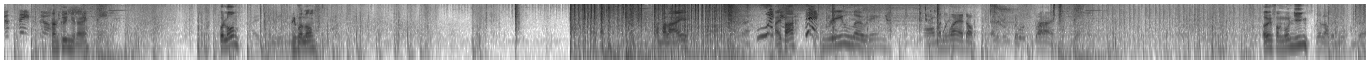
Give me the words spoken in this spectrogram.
The safe ทาง zone ขึ้นอยู่ไหน คนลงไอ้คนลิงมีคนลง ทำอะไรไอ้ Wicked ซะ sick. Reloading. อ๋อ มันนึกว่าแอร์ดรอปเก็บได้เอ้ย ฝั่งนู้นยิง เพื่อนเราเป็นลูกของเดียว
